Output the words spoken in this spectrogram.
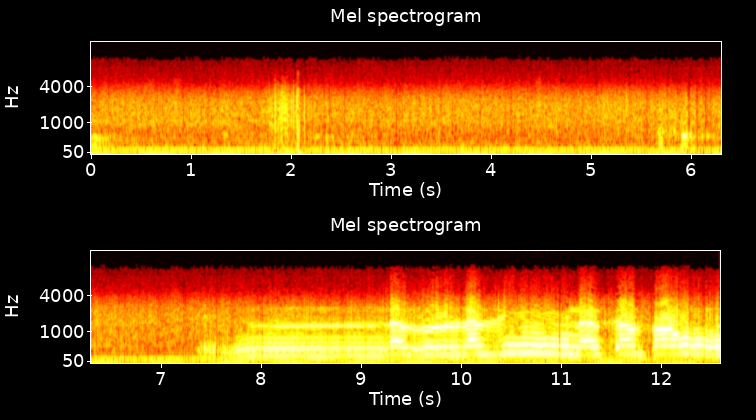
إن Oh.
